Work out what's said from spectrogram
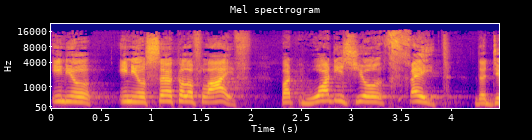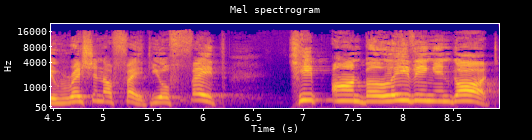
in your in your circle of life. But what is your faith? The duration of faith, your faith, keep on believing in God.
